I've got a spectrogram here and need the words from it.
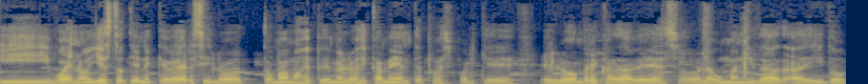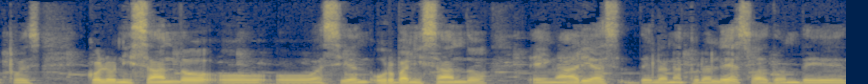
Y bueno, y esto tiene que ver, si lo tomamos epidemiológicamente, pues porque el hombre cada vez o la humanidad ha ido pues colonizando o, haciendo, urbanizando en áreas de la naturaleza donde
